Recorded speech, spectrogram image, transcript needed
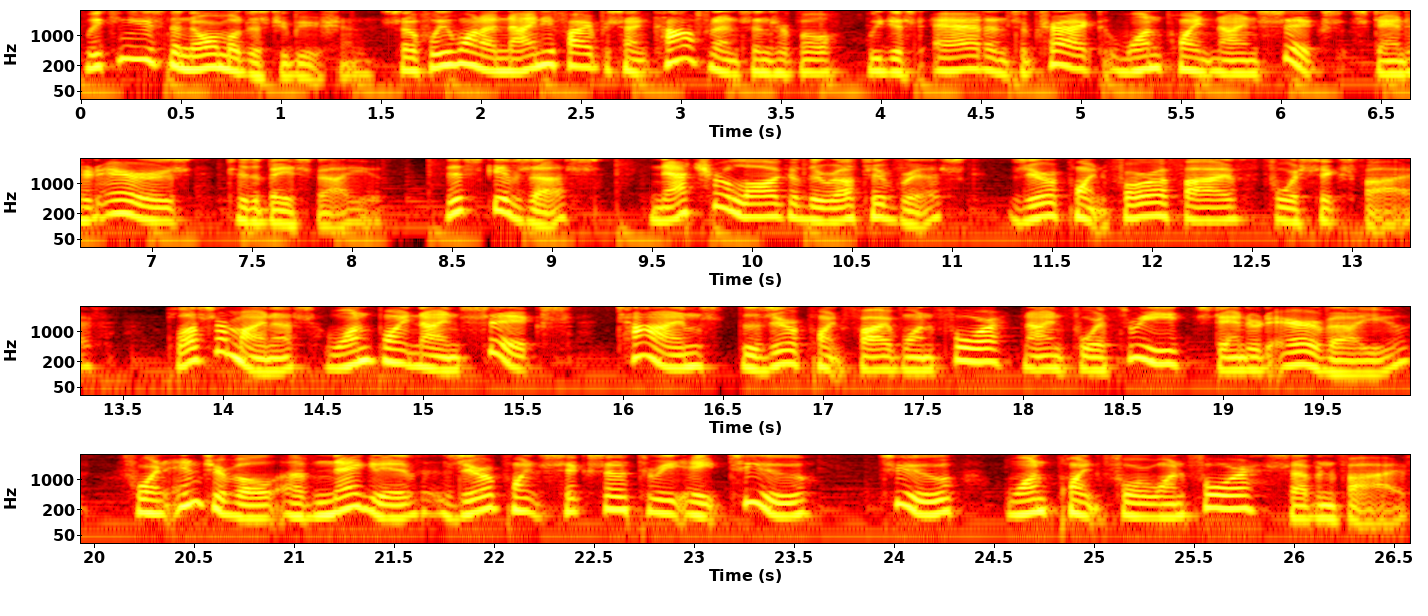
we can use the normal distribution. So if we want a 95% confidence interval, we just add and subtract 1.96 standard errors to the base value. This gives us natural log of the relative risk, 0.405465, plus or minus 1.96 times the 0.514943 standard error value for an interval of negative 0.60382 to 1.41475.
